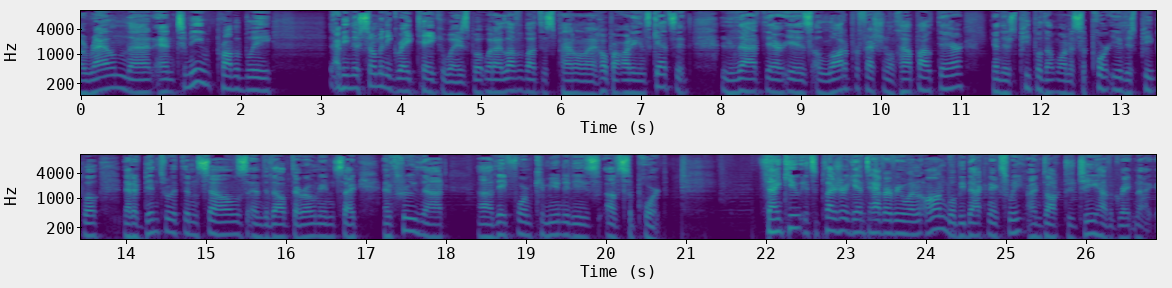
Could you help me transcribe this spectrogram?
around that. And to me, probably, I mean, there's so many great takeaways, but what I love about this panel, and I hope our audience gets it, that there is a lot of professional help out there, and there's people that want to support you. There's people that have been through it themselves and developed their own insight, and through that, uh, they form communities of support. Thank you. It's a pleasure again to have everyone on. We'll be back next week. I'm Dr. G. Have a great night.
